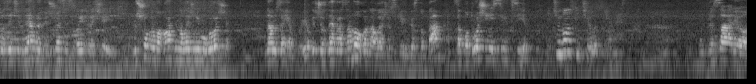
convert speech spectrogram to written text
позичив негрові щось із своїх речей. І пішов вимагати належні йому гроші. Нам заявили, що з негра самого належить скільки сто там за потрощені стільці. І чим воно скінчилось? Імпресаріо,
